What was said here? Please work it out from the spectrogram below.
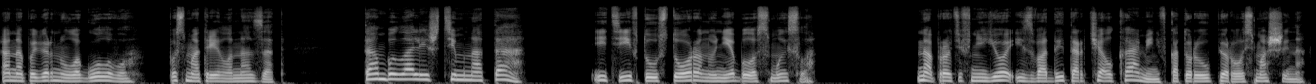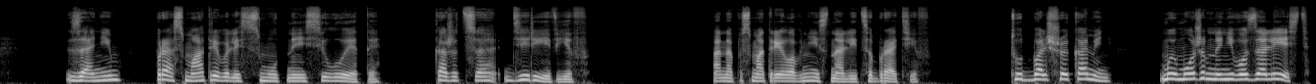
Она повернула голову, посмотрела назад. Там была лишь темнота. Идти в ту сторону не было смысла. Напротив нее из воды торчал камень, в который уперлась машина — за ним просматривались смутные силуэты. Кажется, деревьев. Она посмотрела вниз на лица братьев. «Тут большой камень. Мы можем на него залезть».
